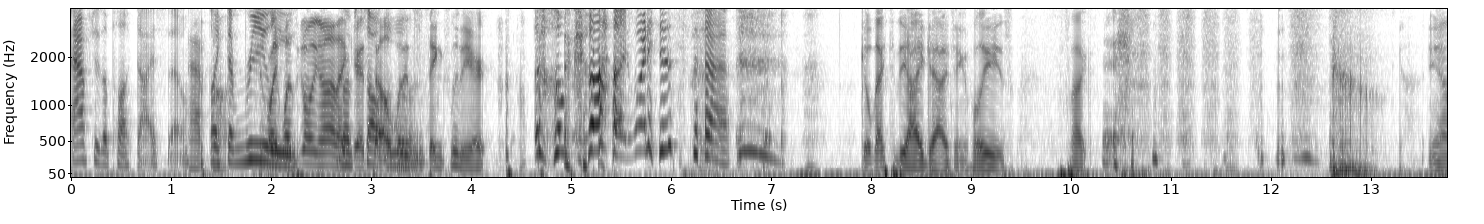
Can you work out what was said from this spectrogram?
After the pluck dies, though. Ap- like the really. She's like what's going on i rubs can't tell the but it stinks in here Oh god, what is that? go back to the eye gouging please fuck yeah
